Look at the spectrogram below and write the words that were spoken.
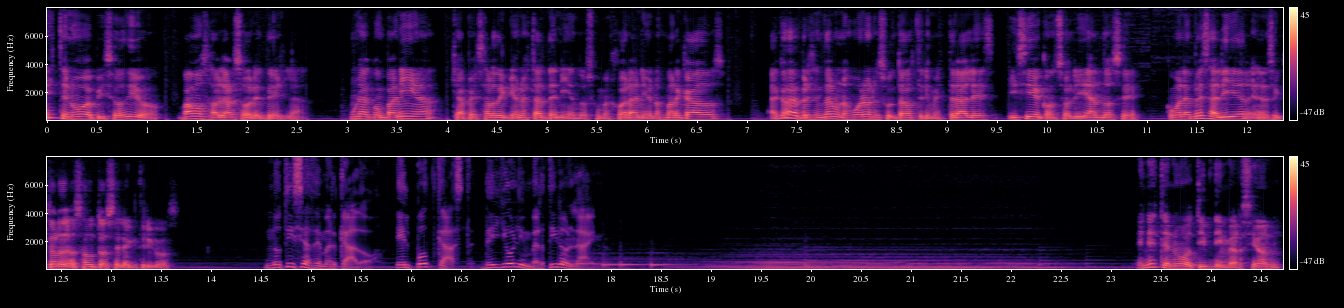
este nuevo episodio vamos a hablar sobre Tesla, una compañía que a pesar de que no está teniendo su mejor año en los mercados, acaba de presentar unos buenos resultados trimestrales y sigue consolidándose como la empresa líder en el sector de los autos eléctricos. Noticias de Mercado, el podcast de YOL Invertir Online. En este nuevo tip de inversión,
